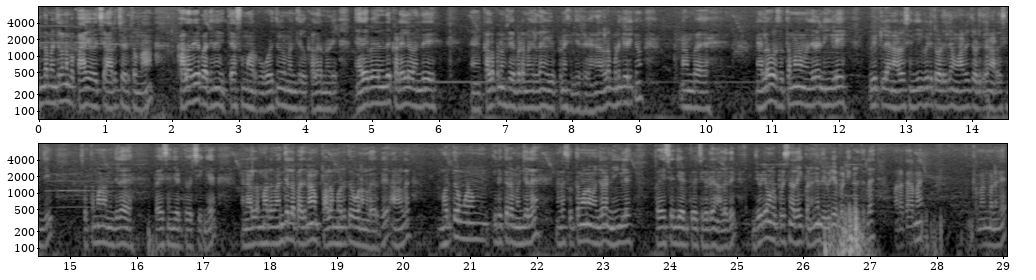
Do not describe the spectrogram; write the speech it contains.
இந்த மஞ்சளை நம்ம காய வச்சு அரைச்சி எடுத்தோம்னா கலரே பார்த்தீங்கன்னா வித்தியாசமாக இருக்கும். ஒரிஜினல் மஞ்சள் கலர்னுடைய நிறைய பேர் வந்து கடையில் வந்து கலப்பணம் கலப்படம் செய்யப்பட்ட மஞ்சள் தான் விற்பனை செஞ்சுட்ருக்காங்க அதனால் முடிஞ்ச வரைக்கும் நம்ம நல்ல ஒரு சுத்தமான மஞ்சளை நீங்களே வீட்டில் நடவு செஞ்சு வீட்டு தோட்டத்தில் மாடி தோட்டத்தில் நடவு செஞ்சு சுத்தமான மஞ்சளை பயிர் செஞ்சு எடுத்து வச்சுக்கிங்க. நல்ல மரு மஞ்சளில் பார்த்தீங்கன்னா பல மருத்துவ குணங்கள் இருக்குது அதனால் மருத்துவ குணம் இருக்கிற மஞ்சளை நல்ல சுத்தமான மஞ்சளாக நீங்களே பயிர் செஞ்சு எடுத்து வச்சுக்கிறது நல்லது. இந்த வீடியோ உங்களுக்கு பிடிச்சா லைக் பண்ணுங்கள் இந்த வீடியோ பற்றி கருத்துக்களை மறக்காமல் கமெண்ட் பண்ணுங்கள்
